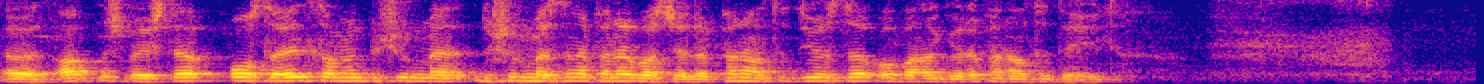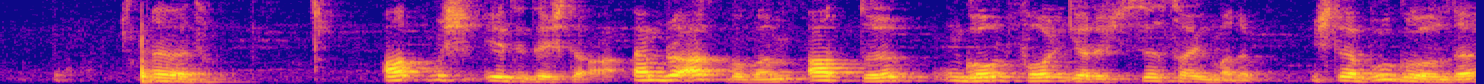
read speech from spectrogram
Evet 65'te Osayi Sam'ın düşürme, düşürmesine Fenerbahçeliler penaltı diyorsa o bana göre penaltı değil. Evet. 67'de işte Emre Akbaba'nın attığı gol foul gerekçesi sayılmadı. İşte bu golde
